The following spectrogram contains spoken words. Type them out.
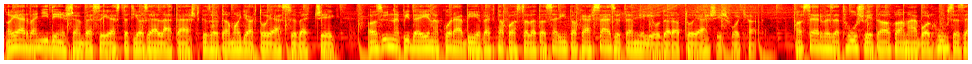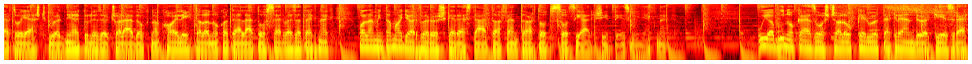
a járvány idén sem veszélyezteti az ellátást, közölte a Magyar Tojás Szövetség. Az ünnep idején a korábbi évek tapasztalata szerint akár 150 millió darab tojás is fogyhat. A szervezet húsvét alkalmából 20 ezer tojást küld nélkülöző családoknak, hajléktalanokat ellátó szervezeteknek, valamint a Magyar Vörös Kereszt által fenntartott szociális intézményeknek. Újabb unokázós csalók kerültek rendőrkézre.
